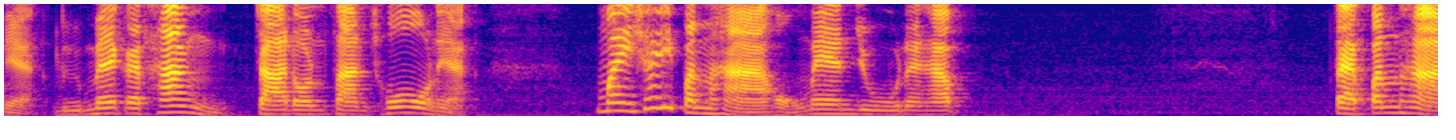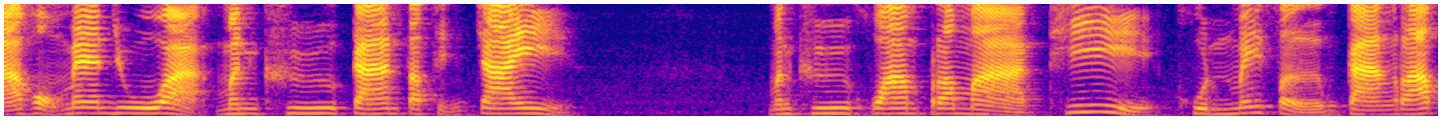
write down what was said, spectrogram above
เนี่ย หรือแม้กระทั่งจาดอนซานโชเนี่ย ไม่ใช่ปัญหาของแมนยูนะครับ แต่ปัญหาของแมนยูอะมันคือการตัดสินใจ มันคือความประมาทที่คุณไม่เสริมกลางรับ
